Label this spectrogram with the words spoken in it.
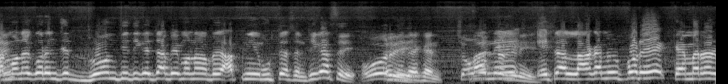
আর মনে করেন যে ড্রোন যেদিকে যাবে মনে হবে আপনি উঠতেছেন ঠিক আছে? দেখেন। মানে এটা লাগানোর পরে ক্যামেরার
